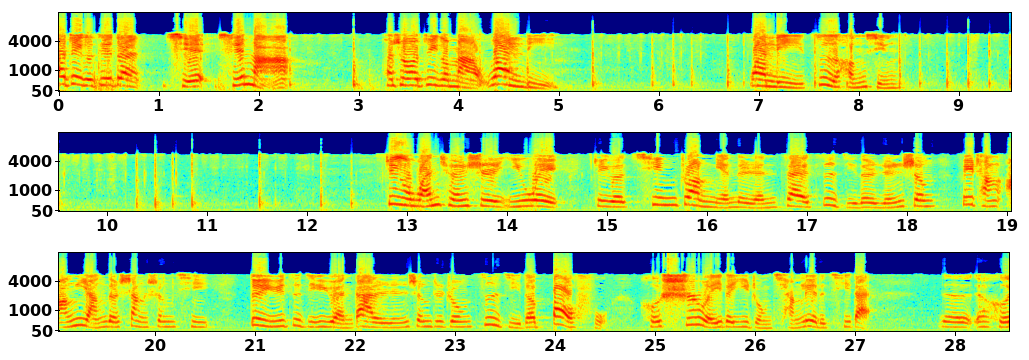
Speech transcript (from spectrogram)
他这个阶段写写马，他说这个马万里万里自横行，这个完全是一位这个青壮年的人在自己的人生非常昂扬的上升期，对于自己远大的人生之中自己的抱负和思维的一种强烈的期待。呃，和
